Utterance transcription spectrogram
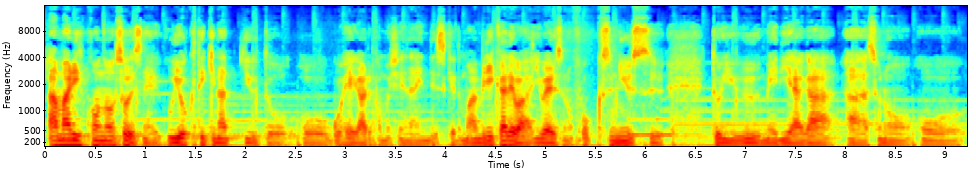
あまりこのそうですね右翼的なっていうと語弊があるかもしれないんですけどもアメリカではいわゆるその FOX ニュースというメディアがあその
